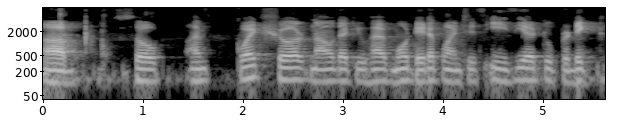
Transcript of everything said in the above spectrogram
Uh, so I'm quite sure now that you have more data points, it's easier to predict.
